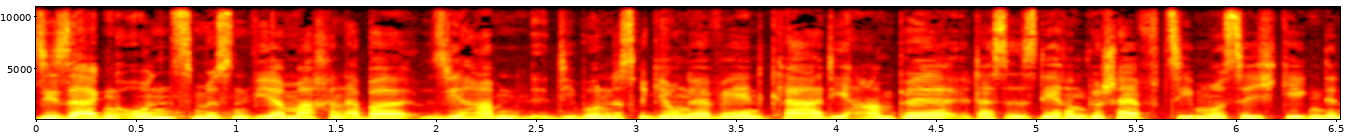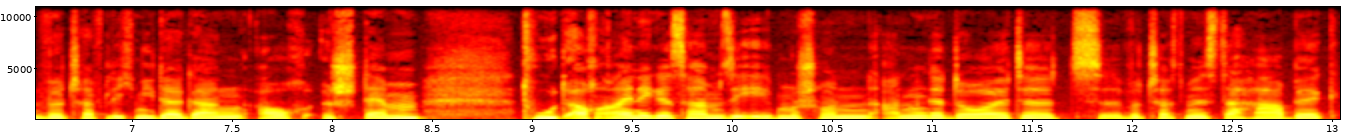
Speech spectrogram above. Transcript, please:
Sie sagen uns, müssen wir machen, aber Sie haben die Bundesregierung erwähnt. Klar, die Ampel, das ist deren Geschäft. Sie muss sich gegen den wirtschaftlichen Niedergang auch stemmen. Tut auch einiges, haben Sie eben schon angedeutet. Wirtschaftsminister Habeck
